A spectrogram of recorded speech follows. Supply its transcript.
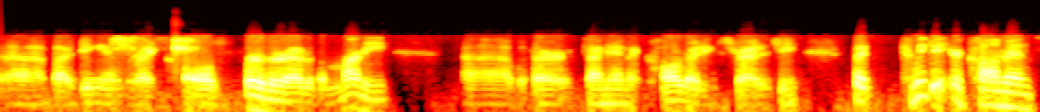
uh, by being able to write calls further out of the money uh, with our dynamic call writing strategy. But can we get your comments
